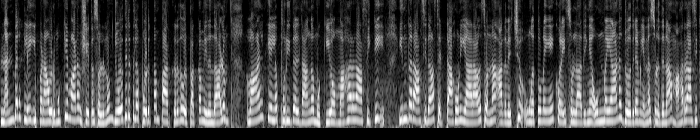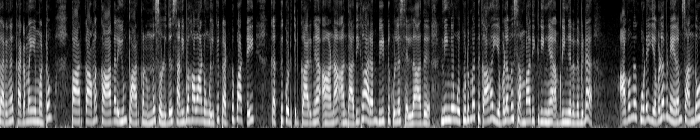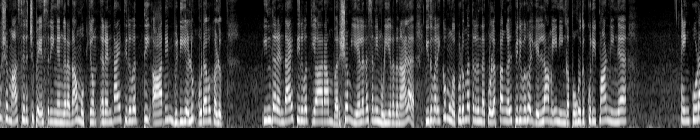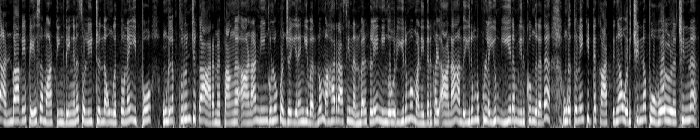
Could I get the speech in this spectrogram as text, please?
நண்பர்களே இப்போ நான் ஒரு முக்கியமான விஷயத்த சொல்லணும். ஜோதிடத்தில் பொருத்தம் பார்க்கறது ஒரு பக்கம் இருந்தாலும் வாழ்க்கையில் புரிதல் தாங்க முக்கியம். மகர ராசிக்கு இந்த ராசி தான் செட் ஆகும்னு யாராவது சொன்னால் அதை வச்சு உங்கள் துணையை குறை சொல்லாதீங்க. உண்மையான ஜோதிடம் என்ன சொல்லுதுன்னா மகர ராசிக்காரங்க கடமையை மட்டும் பார்க்காம காதலையும் பார்க்கணும்னு சொல்லுது. சனி பகவான் உங்களுக்கு கட்டுப்பாட்டை கற்றுக் கொடுத்துருக்காருங்க. ஆனால் அந்த அதிகாரம் வீட்டுக்குள்ளே செல்லாது. நீங்கள் உங்கள் குடும்பத்துக்காக எவ்வளவு சம்பாதிக்கிறீங்க அப்படிங்கிறத விட அவங்க கூட எவ்வளவு நேரம் சந்தோஷமாக சிரித்து பேசுகிறீங்கிறதா முக்கியம். ரெண்டாயிரத்தி இருபத்தி ஆறின் விடியலும் உறவுகளும். இந்த ரெண்டாயிரத்தி இருபத்தி ஆறாம் வருஷம் ஏழரை சனி முடிகிறதுனால இதுவரைக்கும் உங்கள் குடும்பத்தில் இருந்த குழப்பங்கள் பிரிவுகள் எல்லாமே நீங்கள் போகுது. குறிப்பாக நீங்கள் என் கூட அன்பாவே பேச மாட்டேங்கிறீங்கன்னு சொல்லிட்டு இருந்த உங்கள் துணை இப்போது உங்களை புரிஞ்சுக்க ஆரம்பிப்பாங்க. ஆனால் நீங்களும் கொஞ்சம் இறங்கி வரணும். மகராசி நண்பர்களே நீங்கள் ஒரு இரும்பு மனிதர்கள். ஆனால் அந்த இரும்புக்குள்ளேயும் ஈரம் இருக்குங்கிறத உங்கள் துணைக்கிட்ட காட்டுங்க. ஒரு சின்ன பூவோ ஒரு சின்ன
